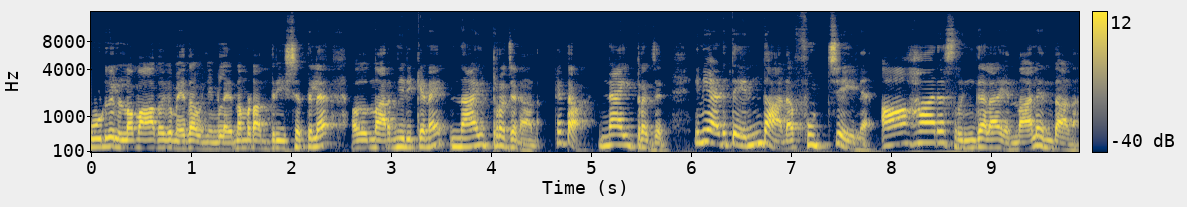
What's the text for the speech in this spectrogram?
കൂടുതലുള്ള വാതകം ഏതാ കുഞ്ഞുങ്ങളെ നമ്മുടെ അന്തരീക്ഷത്തിൽ അതൊന്ന് അറിഞ്ഞിരിക്കണേ നൈട്രജൻ ആണ് കേട്ടോ നൈട്രജൻ ഇനി അടുത്ത് എന്താണ് ഫുഡ് ചെയിൻ ആഹാര ശൃംഖല എന്നാൽ എന്താണ്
